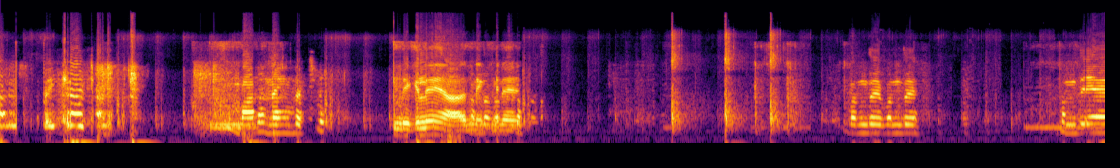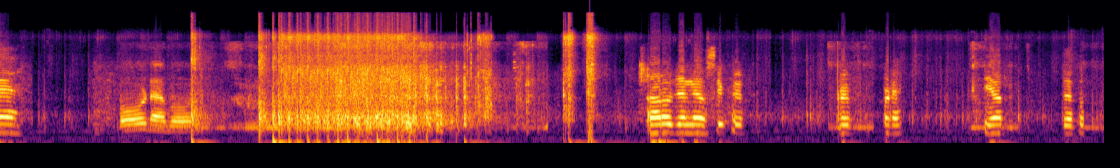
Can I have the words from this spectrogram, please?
भाई क्या मारा नहीं बच्चे निकले यार निकले। बंदे। बंदे बंदे। हैं। बोर्ड है बोर्ड। चारों जने उसी पे पड़े। यार दे दो।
